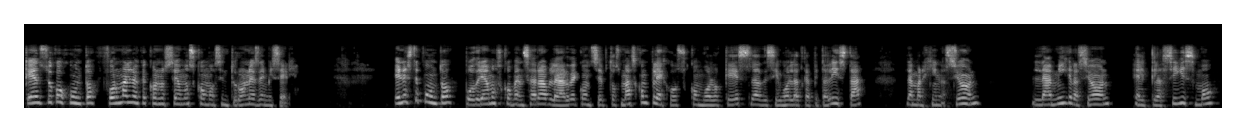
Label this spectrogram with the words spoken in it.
que en su conjunto forman lo que conocemos como cinturones de miseria. En este punto podríamos comenzar a hablar de conceptos más complejos como lo que es la desigualdad capitalista, la marginación, la migración, el clasismo,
